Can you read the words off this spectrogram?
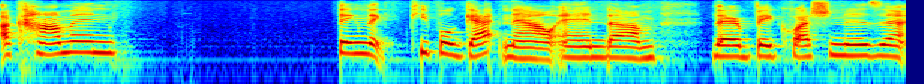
a common thing that people get now. And um, their big question is uh,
